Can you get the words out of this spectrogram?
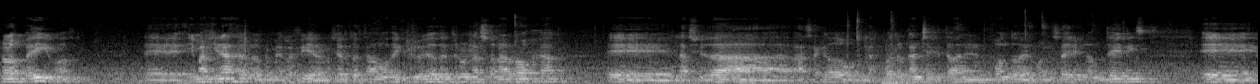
no los pedimos. Eh, a lo que me refiero, ¿no es cierto? Estamos incluidos dentro de una zona roja, eh, la ciudad ha sacado las cuatro canchas que estaban en el fondo del Buenos Aires Lawn Tennis. Eh,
